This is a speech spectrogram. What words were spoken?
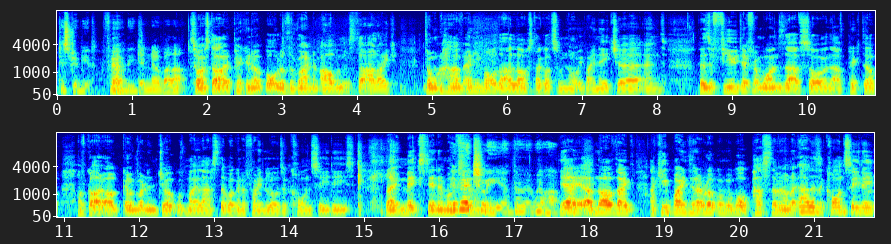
distribute. Yeah. Found. Didn't know about that. So I started picking up all of the random albums that I like don't have anymore that I lost. I got some Naughty by Nature and there's a few different ones that I've saw and that I've picked up. I've got a, a running joke with my last that we're gonna find loads of corn CDs like mixed in amongst them. Eventually, uh, they will happen. Yeah, yeah, no, like I keep winding her up when we walk past them, and I'm like, "Ah, there's a corn CD,"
